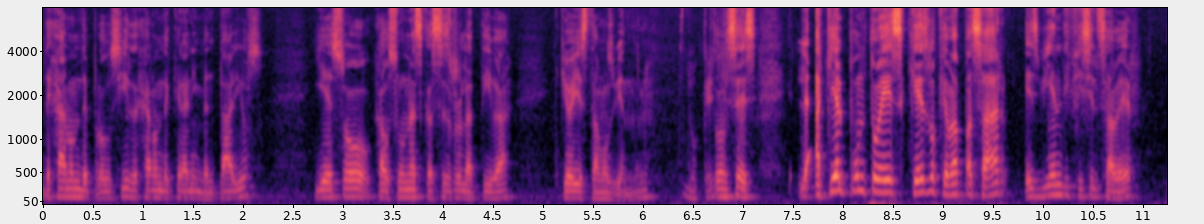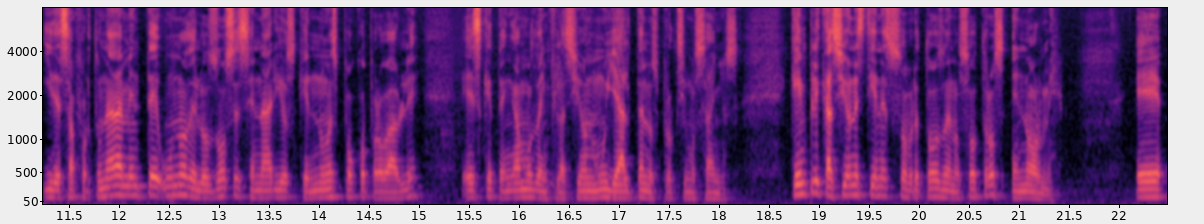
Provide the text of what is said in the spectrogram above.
dejaron de producir, dejaron de crear inventarios y eso causó una escasez relativa que hoy estamos viendo. Entonces, aquí el punto es, ¿qué es lo que va a pasar? Es bien difícil saber y desafortunadamente uno de los dos escenarios que no es poco probable es que tengamos la inflación muy alta en los próximos años. ¿Qué implicaciones tiene eso sobre todos de nosotros? Enorme. Eh,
